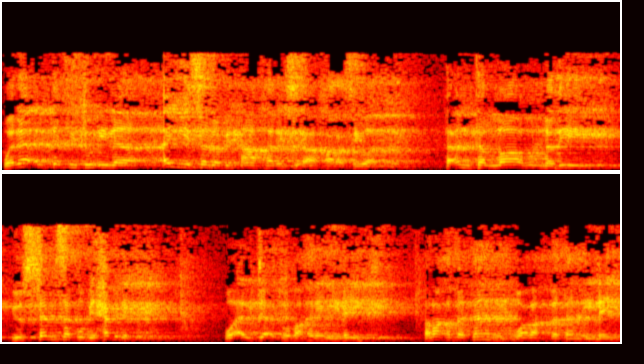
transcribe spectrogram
ولا التفت إلى أي سبب آخر, آخر سواك. فأنت الله الذي يستمسك بحبلك وألجأت ظهري إليك رغبة ورهبة إليك.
